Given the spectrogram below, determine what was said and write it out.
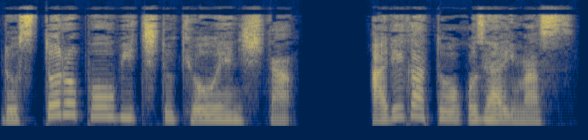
ロストロポービチと共演した。ありがとうございます。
